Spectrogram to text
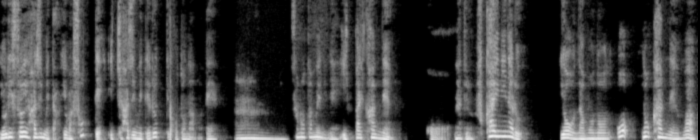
寄り添い始めた。要は沿って生き始めてるってことなので、うん。そのためにね、いっぱい観念、こう、なんていうの、不快になるようなものを、の観念は、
